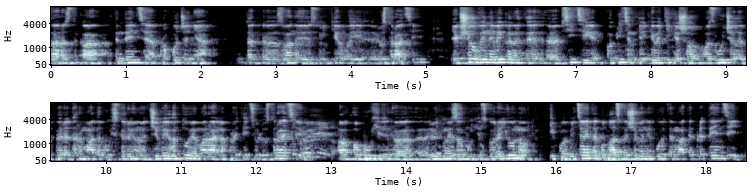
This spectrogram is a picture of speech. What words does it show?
зараз така тенденція проходження так званої сміттєвої ілюстрації? Якщо ви не виконаєте всі ці обіцянки, які ви тільки що озвучили перед громадою Бухівського району, чи ви готові морально пройти цю ілюстрацію е, Обухів, е, людьми з Обухівського району? І пообіцяйте, будь ласка, що ви не будете мати претензій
